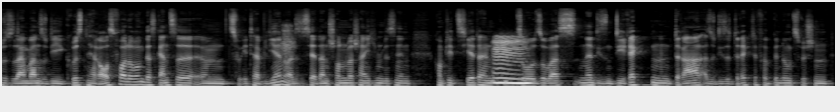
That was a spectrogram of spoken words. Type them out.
würdest du sagen, waren so die größten Herausforderungen, das Ganze ähm, zu etablieren? Weil es ist ja dann schon wahrscheinlich ein bisschen komplizierter, mhm. so sowas, ne, diesen direkten Draht, also diese direkte Verbindung zwischen,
